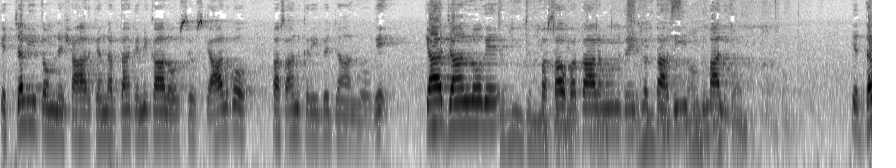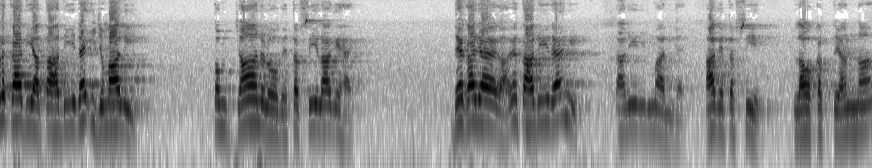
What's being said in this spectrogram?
کہ چلی تم نے شہر کے اندر تاکہ نکالو اس سے اس کے حال کو پس ان قریب جان لو گے کیا جان لو گے تحدید اجمالی۔ یہ دڑکا دیا تحدید ہے اجمالی۔ تم جان لو گے تفصیل آگے ہے۔ دیکھا جائے گا، یہ تحدید ہے نہیں؟ تحدید اجمالی ہے۔ آگے تفصیل لوکت انا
